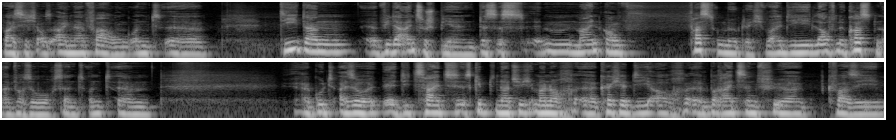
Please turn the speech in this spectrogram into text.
weiß ich aus eigener Erfahrung. Und äh, die dann äh, wieder einzuspielen, das ist in meinen Augen fast unmöglich, weil die laufenden Kosten einfach so hoch sind. Und ähm, ja gut, also äh, die Zeit, es gibt natürlich immer noch äh, Köche, die auch äh, bereit sind für quasi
